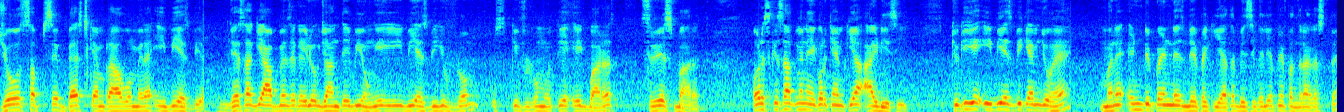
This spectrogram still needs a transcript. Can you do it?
जो सबसे बेस्ट कैंप रहा वो मेरा ई बी एस है। जैसा कि आप में से कई लोग जानते भी होंगे ई बी एस बी की फॉर्म उसकी फॉर्म होती है एक भारत, श्रेष्ठ भारत। और इसके साथ मैंने एक और कैंप किया आई डी सी क्योंकि ये E B S B camp जो है, मैंने इंडिपेंडेंस डे पे किया था बेसिकली अपने पंद्रह अगस्त पे।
